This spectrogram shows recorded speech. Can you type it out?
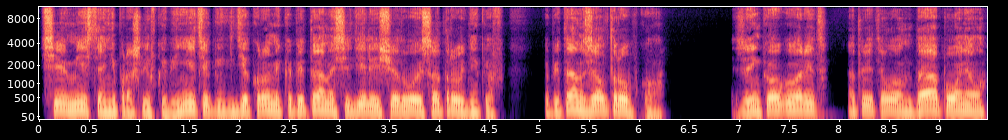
Все вместе они прошли в кабинете, где кроме капитана сидели еще двое сотрудников. Капитан взял трубку. «Зенько, — говорит, — ответил он. «Да, понял».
